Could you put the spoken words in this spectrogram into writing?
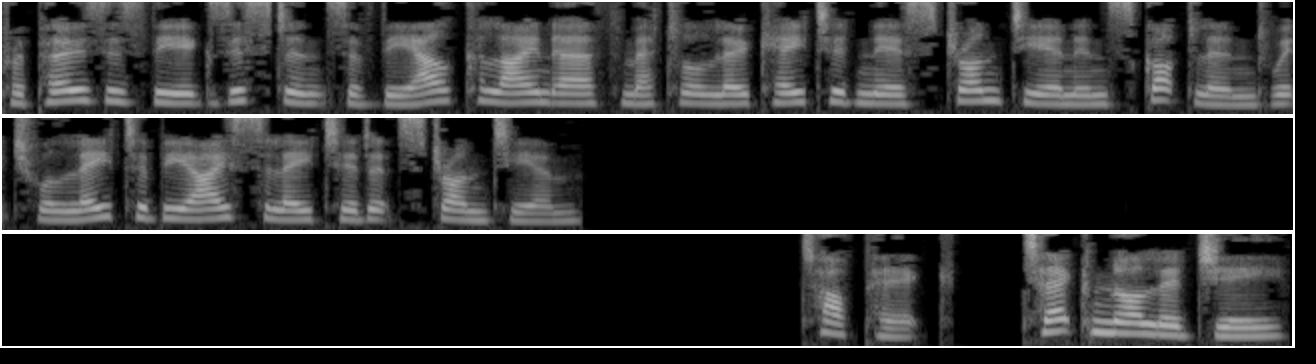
proposes the existence of the alkaline earth metal located near Strontian in Scotland which will later be isolated at strontium. Topic: Technology.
